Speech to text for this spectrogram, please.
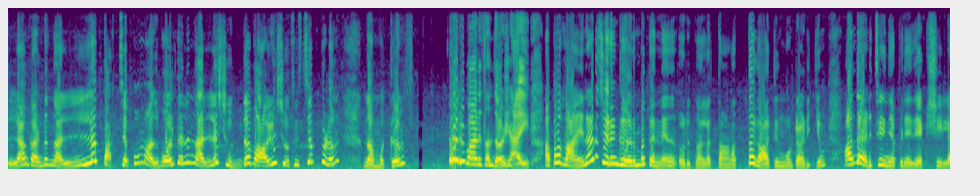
എല്ലാം കണ്ട് നല്ല പച്ചപ്പും അതുപോലെ തന്നെ നല്ല ശുദ്ധവായു ശ്വസിച്ചപ്പോഴും നമുക്ക് ഒരുപാട് സന്തോഷമായി അപ്പോൾ വയനാട് ചുരം കയറുമ്പോൾ തന്നെ ഒരു നല്ല തണുത്ത കാറ്റ് ഇങ്ങോട്ട് അടിക്കും. അത് അടിച്ചു കഴിഞ്ഞാൽ പിന്നെ രക്ഷയില്ല.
